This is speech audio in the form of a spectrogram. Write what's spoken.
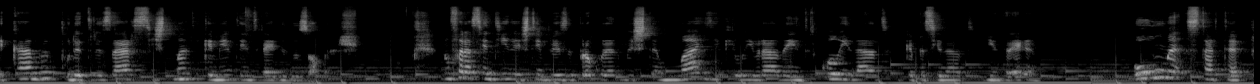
acaba por atrasar sistematicamente a entrega das obras. Não fará sentido esta empresa procurar uma gestão mais equilibrada entre qualidade e capacidade de entrega? Ou uma startup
